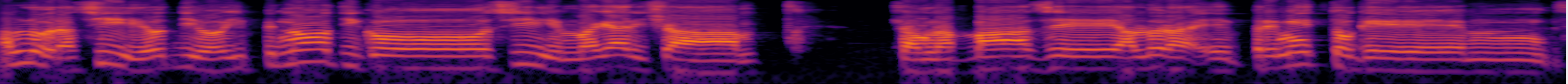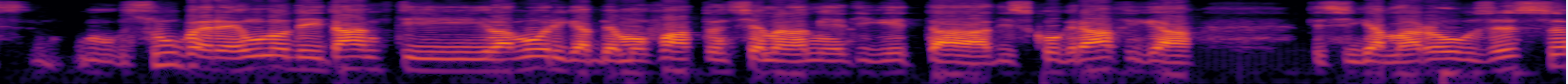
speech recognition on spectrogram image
Allora, sì, oddio, ipnotico, sì, magari c'ha, c'ha una base. Allora, eh, premetto che mh, Super è uno dei tanti lavori che abbiamo fatto insieme alla mia etichetta discografica che si chiama Roses.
